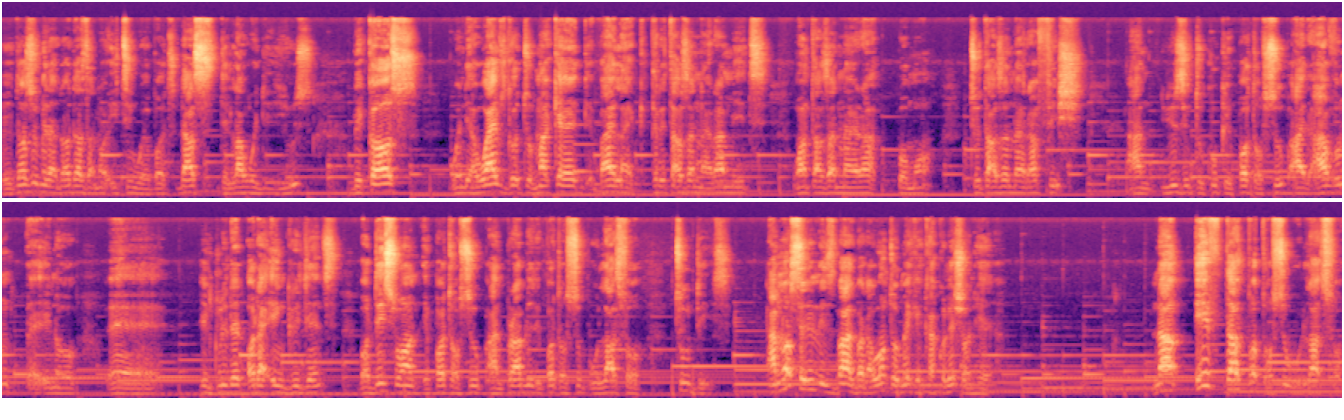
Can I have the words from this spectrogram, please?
It doesn't mean that others are not eating well, but that's the language they use. Because when their wives go to market, they buy like 3,000 naira meat, 1,000 naira pomo, 2,000 naira fish, and use it to cook a pot of soup. I haven't, uh, you know, uh, included other ingredients, but this one, a pot of soup, and probably the pot of soup will last for two days. I'm not saying it's bad, but I want to make a calculation here. Now, if that pot of soup will last for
